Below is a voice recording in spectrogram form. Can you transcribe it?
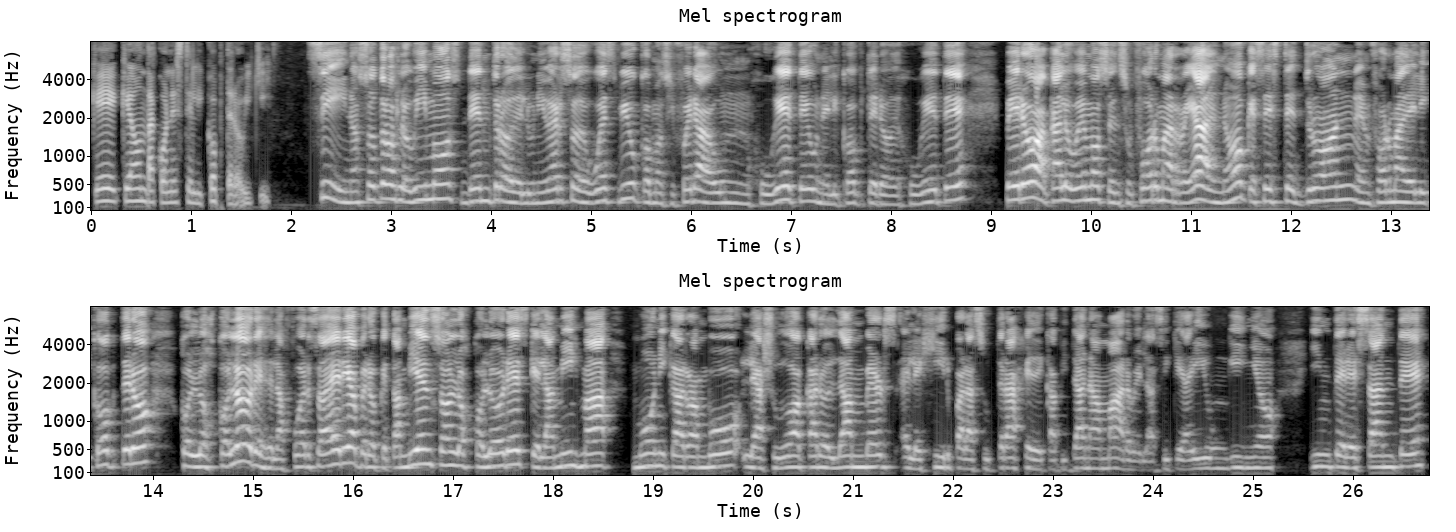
¿Qué, qué onda con este helicóptero, Vicky? Sí, nosotros lo vimos dentro del universo de Westview como si fuera un juguete, un helicóptero de juguete, pero acá lo vemos en su forma real, ¿no? Que es este drone en forma de helicóptero con los colores de la Fuerza Aérea, pero que también son los colores que la misma Mónica Rambeau le ayudó a Carol Danvers a elegir para su traje de Capitana Marvel. Así que ahí un guiño interesante,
